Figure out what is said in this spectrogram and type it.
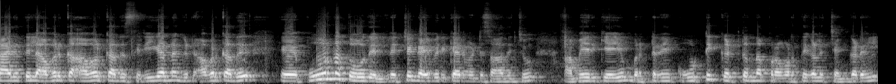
കാര്യത്തിൽ അവർക്ക് അവർക്കത് സ്ഥിരീകരണം കിട്ടും അവർക്കത് പൂർണ തോതിൽ ലക്ഷ്യം കൈവരിക്കാൻ വേണ്ടി സാധിച്ചു. അമേരിക്കയും ബ്രിട്ടനെയും കൂട്ടിക്കെട്ടുന്ന പ്രവർത്തികൾ ചെങ്കടലിൽ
